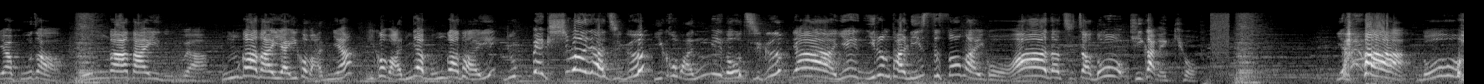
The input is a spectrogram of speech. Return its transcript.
야 보자. 몽가다이 누구야? 몽가다이야? 이거 맞냐? 이거 맞냐 몽가다이? 610하냐 지금? 이거 맞니 너 지금? 야 얘 이름 다 리스트 써놔 이거. 아 나 진짜 너 기가 막혀. 야 너너이야너!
